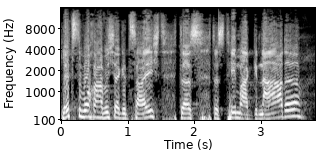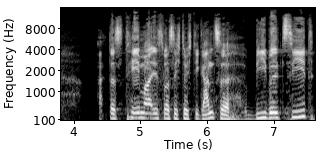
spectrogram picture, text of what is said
Letzte Woche habe ich ja gezeigt, dass das Thema Gnade das Thema ist, was sich durch die ganze Bibel zieht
